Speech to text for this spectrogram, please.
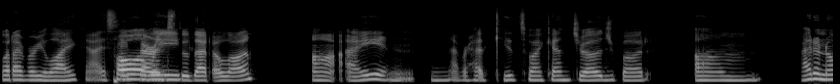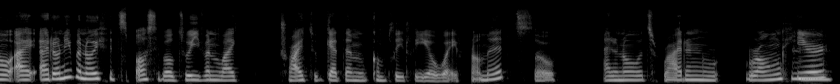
whatever you like." Yeah, I see parents do that a lot. Uh, I n- never had kids, so I can't judge. But um, I don't know. I I don't even know if it's possible to even like try to get them completely away from it. So I don't know what's right and r- wrong here. Mhm.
